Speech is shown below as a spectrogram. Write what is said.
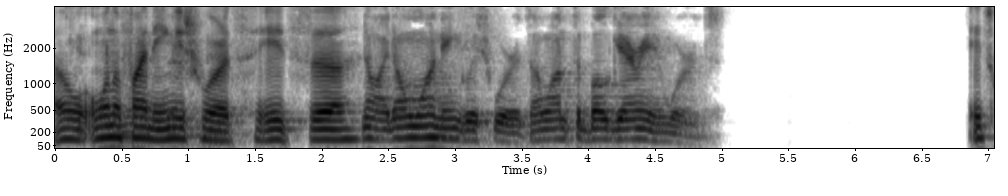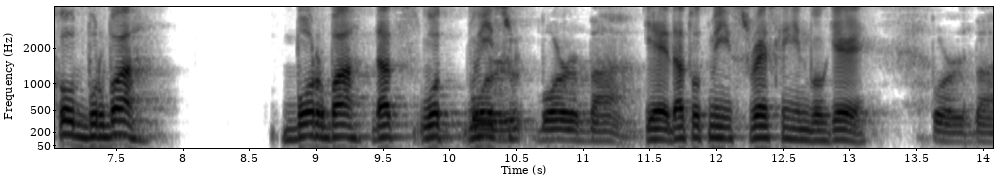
I want to find the English words. It's. Uh, No, I don't want English words. I want the Bulgarian words. it's called burba. Borba. That's what means. Bor, Borba. Yeah, that's what means wrestling in Bulgaria. Borba.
